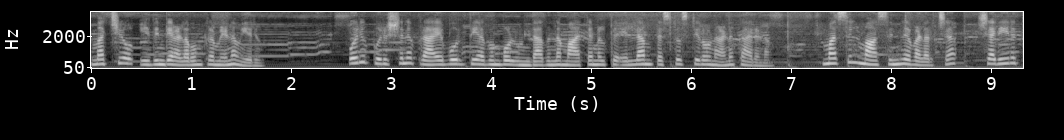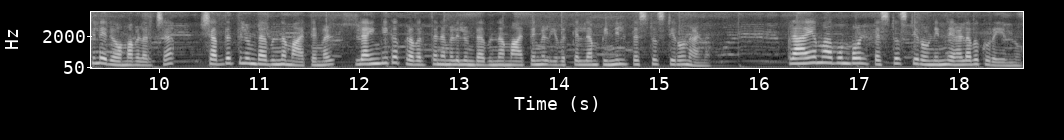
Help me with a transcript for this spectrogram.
മച്ചോ ഇതിന്റെ അളവും ക്രമേണ ഉയരും. ഒരു പുരുഷന് പ്രായപൂർത്തിയാകുമ്പോൾ ഉണ്ടാകുന്ന മാറ്റങ്ങൾക്ക് എല്ലാം ടെസ്റ്റോസ്റ്റിറോൺ ആണ് കാരണം. മസിൽ മാസിന്റെ വളർച്ച ശരീരത്തിലെ രോമവളർച്ച ശബ്ദത്തിലുണ്ടാകുന്ന മാറ്റങ്ങൾ ലൈംഗിക പ്രവർത്തനങ്ങളിലുണ്ടാകുന്ന മാറ്റങ്ങൾ ഇവക്കെല്ലാം പിന്നിൽ ടെസ്റ്റോസ്റ്റിറോൺ ആണ് പ്രായമാകുമ്പോൾ ടെസ്റ്റോസ്റ്റിറോണിന്റെ അളവ് കുറയുന്നു.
